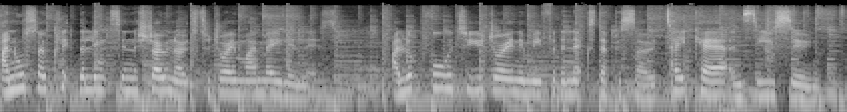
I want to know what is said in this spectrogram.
And also click the links in the show notes to join my mailing list. I look forward to you joining me for the next episode. Take care and see you soon.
